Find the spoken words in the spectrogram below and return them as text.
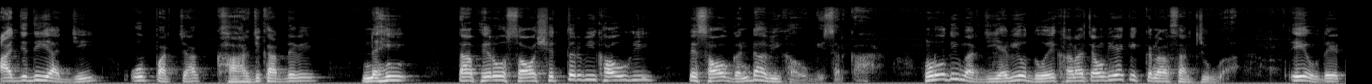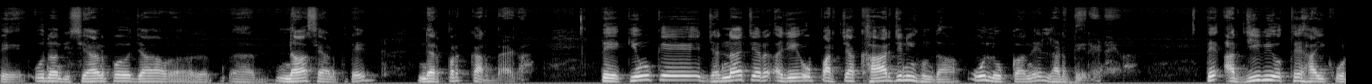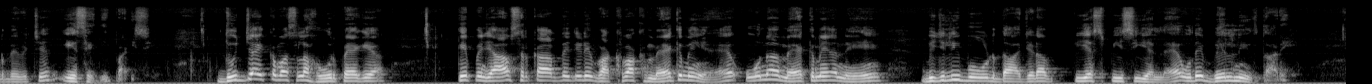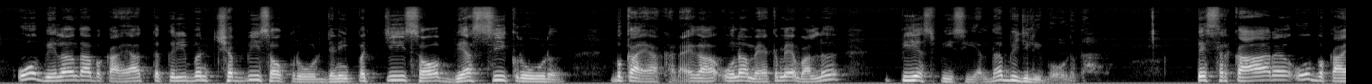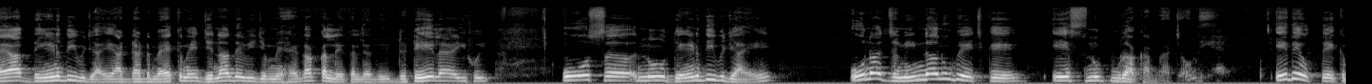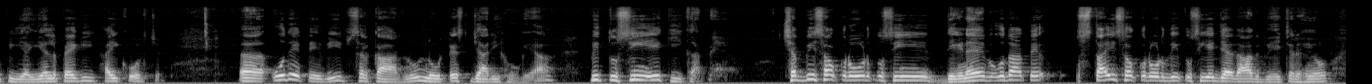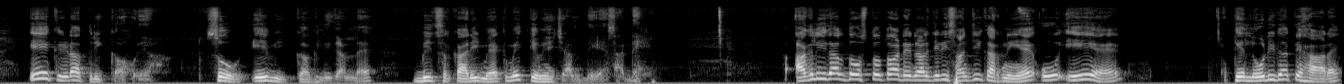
ਅੱਜ ਦੀ ਅੱਜ ਹੀ ਉਹ ਪਰਚਾ ਖਾਰਜ ਕਰ ਦੇਵੇ। ਨਹੀਂ ਤਾਂ ਫਿਰ ਉਹ 100 ਛਿੱਤਰ ਵੀ ਖਾਊਗੀ ਤੇ 100 ਗੰਢਾ ਵੀ ਖਾਊਗੀ ਸਰਕਾਰ। ਹੁਣ ਉਹਦੀ ਮਰਜ਼ੀ ਹੈ ਵੀ ਉਹ ਦੋਏ ਖਾਣਾ ਚਾਹੁੰਦੀ ਹੈ ਕਿ ਇੱਕ ਨਾਲ ਸਰ ਜੂਗਾ। ਇਹ ਉਹਦੇ ਤੇ ਉਹਨਾਂ ਦੀ ਸਿਆਣਪ ਜਾਂ ਨਾ ਸਿਆਣਪ ਤੇ ਨਿਰਭਰ ਕਰਦਾ ਹੈਗਾ। ਤੇ ਕਿਉਂਕਿ ਜੰਨਾ ਚਿਰ ਅਜੇ ਉਹ ਪਰਚਾ ਖਾਰਜ ਨਹੀਂ ਹੁੰਦਾ, ਉਹ ਲੋਕਾਂ ਨੇ ਲੜਦੇ ਰਹਿਣਾ ਹੈਗਾ। ਤੇ ਅਰਜੀ ਵੀ ਉੱਥੇ ਹਾਈ ਕੋਰਟ ਦੇ ਵਿੱਚ ਇਸੇ ਦੀ ਪਾਈ ਸੀ। ਦੂਜਾ ਇੱਕ ਮਸਲਾ ਹੋਰ ਪੈ ਗਿਆ ਕਿ ਪੰਜਾਬ ਸਰਕਾਰ ਦੇ ਜਿਹੜੇ ਵੱਖ-ਵੱਖ ਮਹਿਕਮੇ ਹੈ ਉਹਨਾਂ ਮਹਿਕਮਿਆਂ ਨੇ ਬਿਜਲੀ ਬੋਰਡ ਦਾ ਜਿਹੜਾ ਪੀਐਸਪੀਸੀਐਲ ਹੈ ਉਹਦੇ ਬਿੱਲ ਨਹੀਂ ਉਤਾਰੇ। ਉਹ ਬਿੱਲਾਂ ਦਾ ਬਕਾਇਆ ਤਕਰੀਬਨ 2600 ਕਰੋੜ ਜਣੀ 2582 ਕਰੋੜ ਬਕਾਇਆ ਖੜਾ ਹੈਗਾ ਉਹਨਾਂ ਮਹਿਕਮਿਆਂ ਵੱਲ ਪੀਐਸਪੀਸੀਐਲ ਦਾ, ਬਿਜਲੀ ਬੋਰਡ ਦਾ। ਤੇ ਸਰਕਾਰ ਉਹ ਬਕਾਇਆ ਦੇਣ ਦੀ ਬਜਾਏ ਅੱਡ ਅੱਡ ਮਹਿਕਮੇ ਜਿਨ੍ਹਾਂ ਦੇ ਵੀ ਜਿੰਮੇ ਹੈਗਾ, ਕੱਲੇ ਕੱਲੇ ਦੀ ਡਿਟੇਲ ਆਈ ਹੋਈ, ਉਸ ਨੂੰ ਦੇਣ ਦੀ ਬਜਾਏ ਉਹਨਾਂ ਜ਼ਮੀਨਾਂ ਨੂੰ ਵੇਚ ਕੇ ਇਸ ਨੂੰ ਪੂਰਾ ਕਰਨਾ ਚਾਹੁੰਦੀ ਹੈ। ਇਹਦੇ ਉੱਤੇ ਇੱਕ ਪੀਆਈਐਲ ਪੈ ਗਈ ਹਾਈ ਕੋਰਟ 'ਚ। ਉਹਦੇ ਤੇ ਵੀ ਸਰਕਾਰ ਨੂੰ ਨੋਟਿਸ ਜਾਰੀ ਹੋ ਗਿਆ ਵੀ ਤੁਸੀਂ ਇਹ ਕੀ ਕਰ ਰਹੇ ਹੋ। 2600 ਕਰੋੜ ਤੁਸੀਂ ਦੇਣਾ ਹੈ ਉਹਦਾ ਤੇ 2700 ਕਰੋੜ ਦੀ ਤੁਸੀਂ ਇਹ ਜਾਇਦਾਦ ਵੇਚ ਰਹੇ ਹੋ। ਇਹ ਕਿਹੜਾ ਤਰੀਕਾ ਹੋਇਆ? ਸੋ ਇਹ ਵੀ ਇੱਕ ਅਗਲੀ ਗੱਲ ਹੈ ਵੀ ਸਰਕਾਰੀ ਮਹਿਕਮੇ ਕਿਵੇਂ ਚੱਲਦੇ ਆ ਸਾਡੇ। ਅਗਲੀ ਗੱਲ ਦੋਸਤੋ ਤੁਹਾਡੇ ਨਾਲ ਜਿਹੜੀ ਸਾਂਝੀ ਕਰਨੀ ਹੈ, ਉਹ ਇਹ ਹੈ ਕਿ ਲੋਹੜੀ ਦਾ ਤਿਹਾਰ ਹੈ।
